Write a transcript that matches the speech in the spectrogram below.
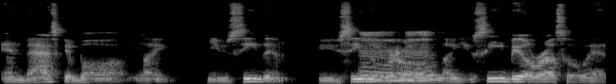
in basketball, like you see them, you see them grow. Mhm. Like you see Bill Russell at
